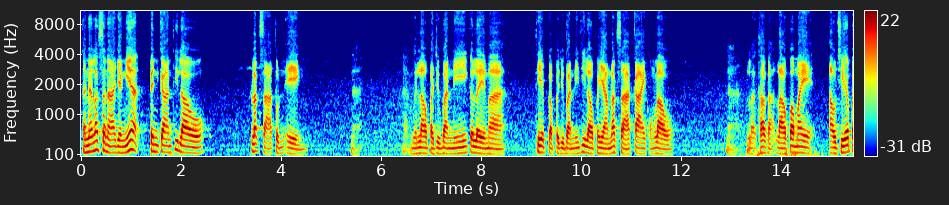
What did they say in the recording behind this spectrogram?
ดังนั้นลักษณะอย่างเนี้ยเป็นการที่เรา รักษาตนเองนะเหมือนเราปัจจุบันนี้ก็เลยมาเทียบกับปัจจุบันนี้ที่เราพยายามรักษากายของเรานะแล้วเท่ากับเราก็ไม่เอาเชื้อไป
